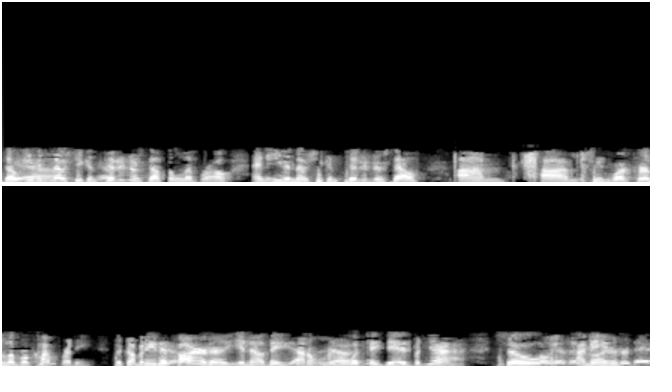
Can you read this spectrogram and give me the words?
So Yeah, even though she considered herself a liberal, and even though she considered herself, um, um, she worked for a liberal company. The company that Yeah. fired her, you know, they I don't remember Yeah. what they did, but yeah. So Oh yeah, they I fired mean, her. They,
